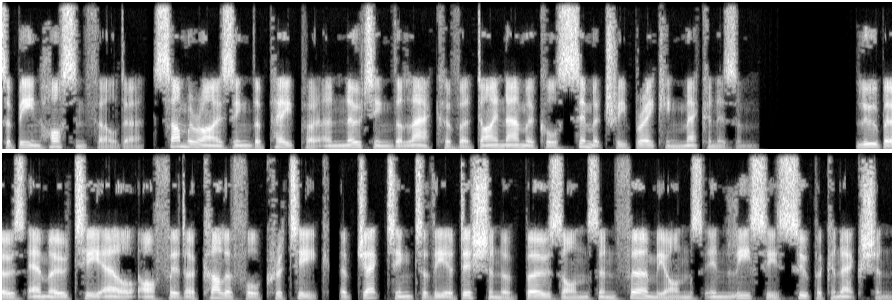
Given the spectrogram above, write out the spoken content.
Sabine Hossenfelder, summarizing the paper and noting the lack of a dynamical symmetry breaking mechanism. Lubos Motl offered a colorful critique, objecting to the addition of bosons and fermions in Lisi's superconnection,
